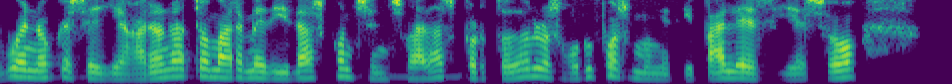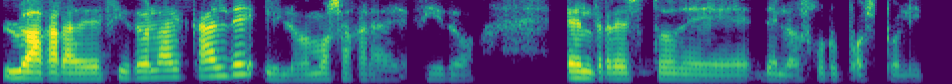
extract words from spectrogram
bueno, que se llegaron a tomar medidas consensuadas por todos los grupos municipales y eso lo ha agradecido el alcalde y lo hemos agradecido el resto de los grupos políticos.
